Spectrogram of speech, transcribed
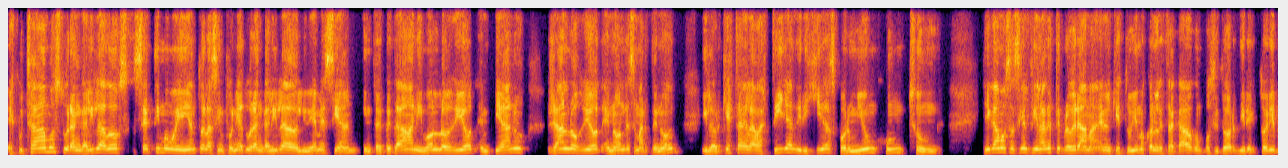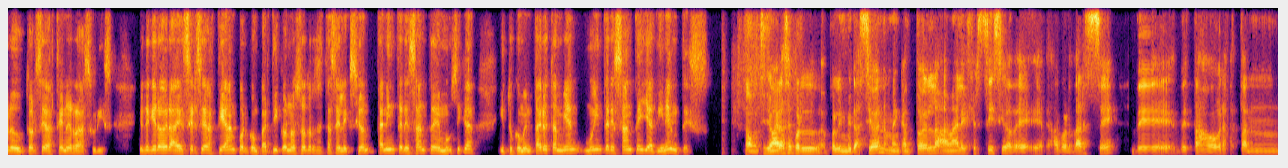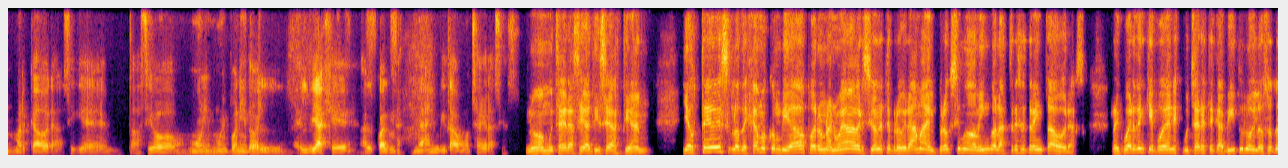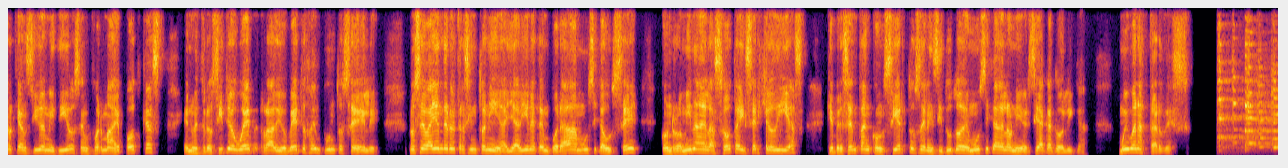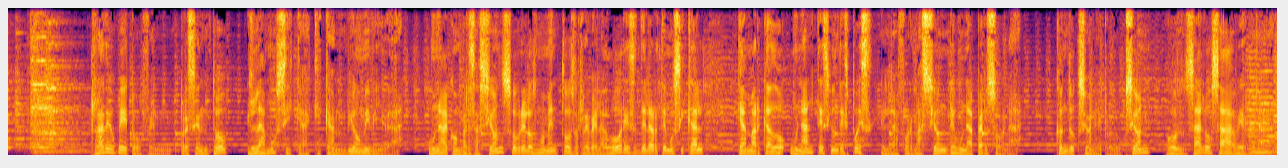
Escuchábamos Turangalila 2, séptimo movimiento de la Sinfonía Turangalila de Olivier Messiaen. Interpretaban Yvonne Loriot en piano, Jean Loriot en ondes martenot y la Orquesta de la Bastilla dirigidas por Myung Hun Chung. Llegamos así al final de este programa en el que estuvimos con el destacado compositor, director y productor Sebastián Errázuriz. Yo te quiero agradecer, Sebastián, por compartir con nosotros esta selección tan interesante de música y tus comentarios también muy interesantes y atinentes muchísimas gracias por, la invitación. Me encantó el, además el ejercicio de acordarse de, estas obras tan marcadoras. Así que ha sido muy, muy bonito el, viaje al cual me, me, has invitado. Muchas gracias. No, muchas gracias a ti, Sebastián. Y a ustedes los dejamos convidados por una nueva versión de este programa el próximo domingo a las 13.30 horas. Recuerden que pueden escuchar este capítulo y los otros que han sido emitidos en forma de podcast en nuestro sitio web radiobeethoven.cl. No se vayan de nuestra sintonía, ya viene temporada Música UC con Romina de la Sota y Sergio Díaz, que presentan conciertos del Instituto de Música de la Universidad Católica. Muy buenas tardes. Radio Beethoven presentó La música que cambió mi vida, una conversación sobre los momentos reveladores del arte musical que han marcado un antes y un después en la formación de una persona. Conducción y producción, Gonzalo Saavedra.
